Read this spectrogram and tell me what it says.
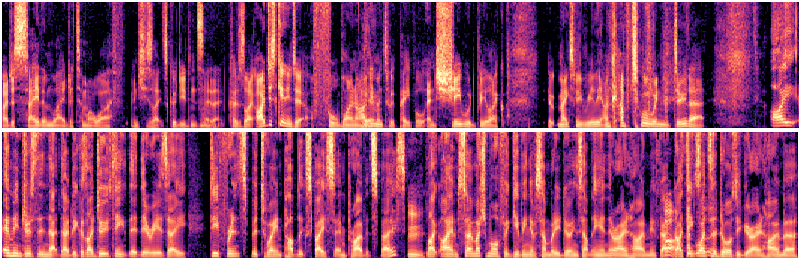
I just say them later to my wife and she's like it's good you didn't say mm. that. Because like I just get into full blown arguments with people and she would be like it makes me really uncomfortable when you do that. I am interested in that though because I do think that there is a difference between public space and private space. Mm. Like I am so much more forgiving of somebody doing something in their own home. In fact, Oh, I think once the doors of your own home are,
